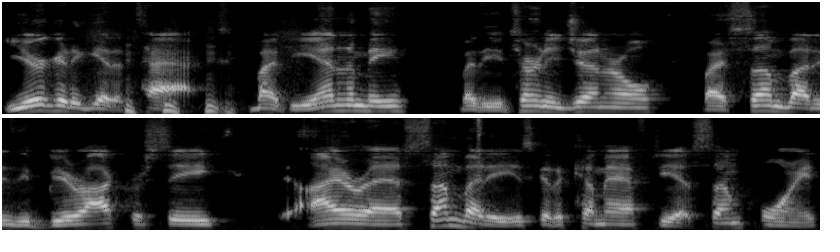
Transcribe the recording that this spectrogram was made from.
you're going to get attacked by the enemy, by the attorney general, by somebody, the bureaucracy, the IRS, somebody is going to come after you at some point,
